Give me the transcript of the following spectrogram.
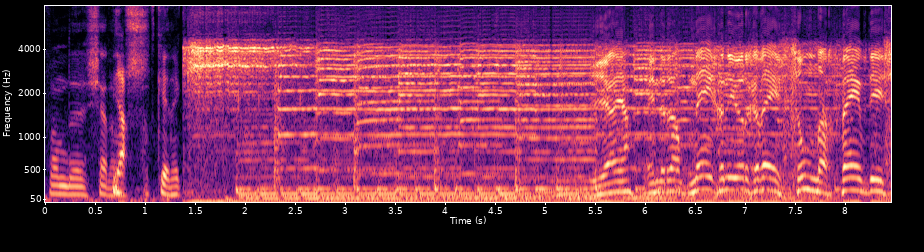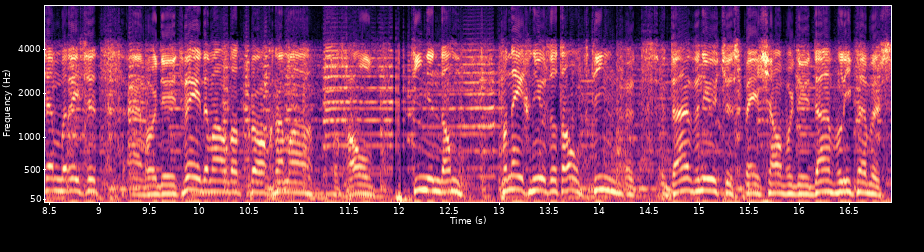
van de Ja, Shadows. dat ken ik. Ja, ja, inderdaad, 9 uur geweest. Zondag 5 december is het. En voor de tweede maal dat programma tot half tien en dan van 9 uur tot half tien het duivenuurtje speciaal voor de duivenliefhebbers.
